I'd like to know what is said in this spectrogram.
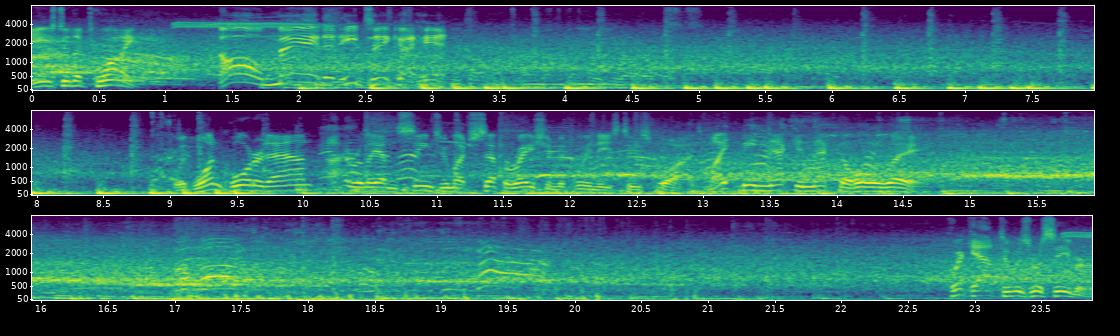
He's to the 20. Oh, man, did he take a hit. With one quarter down, I really haven't seen too much separation between these two squads. Might be neck and neck the whole way. Quick out to his receiver.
